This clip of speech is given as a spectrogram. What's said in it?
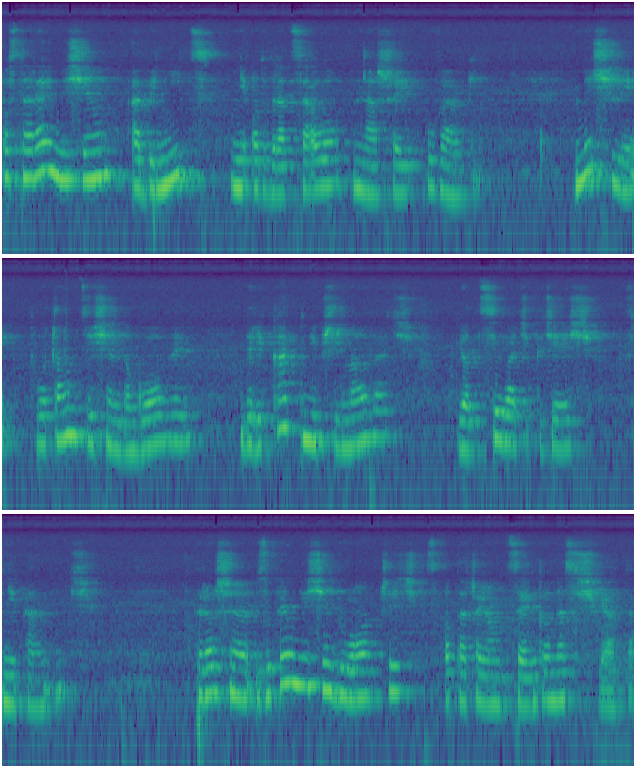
Postarajmy się, aby nic nie odwracało naszej uwagi. Myśli tłoczące się do głowy delikatnie przyjmować i odsyłać gdzieś w niepamięć. Proszę zupełnie się wyłączyć z otaczającego nas świata,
